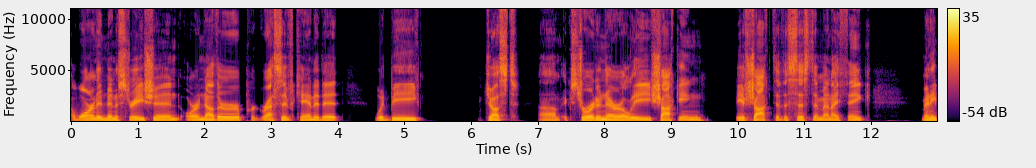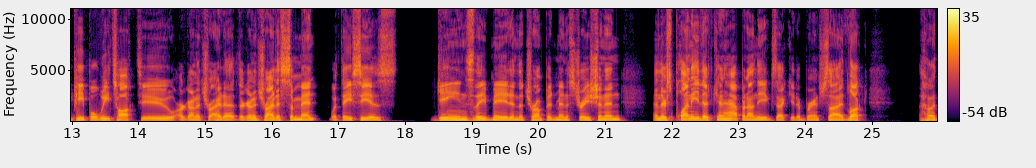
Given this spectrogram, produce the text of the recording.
a Warren administration or another progressive candidate would be just um, extraordinarily shocking, be a shock to the system. And I think many people we talk to are going to try to, they're going to try to cement what they see as gains they've made in the Trump administration. And, and there's plenty that can happen on the executive branch side. Look, uh,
